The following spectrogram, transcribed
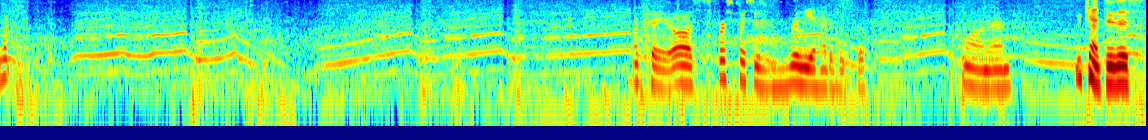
What? Okay, oh, first place is really ahead of us, though. Come on, man. We can't do this.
